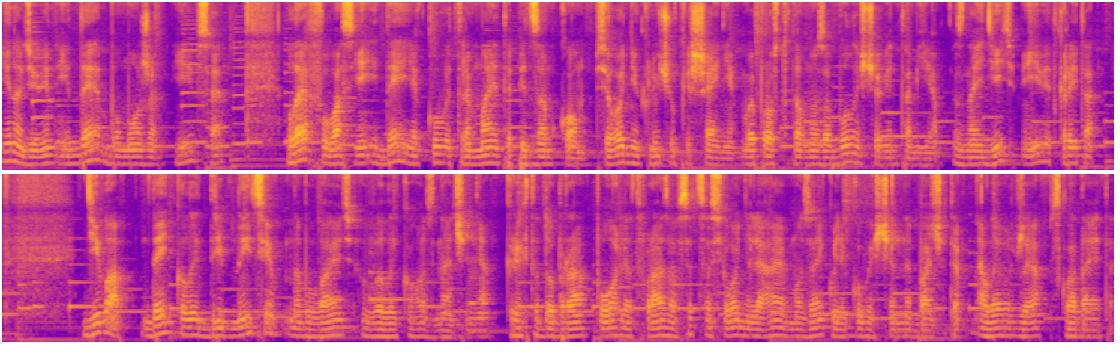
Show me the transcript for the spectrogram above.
Іноді він іде, бо може, і все. Лев, у вас є ідея, яку ви тримаєте під замком. Сьогодні ключ у кишені. Ви просто давно забули, що він там є. Знайдіть і відкрийте. Діва день, коли дрібниці набувають великого значення. Крихта добра, погляд, фраза все це сьогодні лягає в мозаїку, яку ви ще не бачите, але ви вже складаєте.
